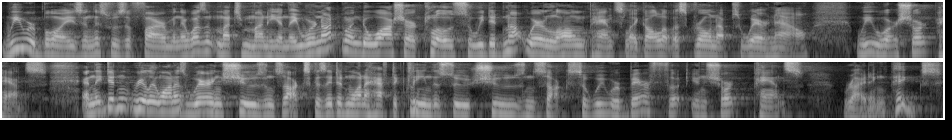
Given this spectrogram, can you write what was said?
we were boys and this was a farm and there wasn't much money and they were not going to wash our clothes, so we did not wear long pants like all of us grown ups wear now we wore short pants. And they didn't really want us wearing shoes and socks because they didn't want to have to clean the so- shoes and socks. So we were barefoot in short pants riding pigs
